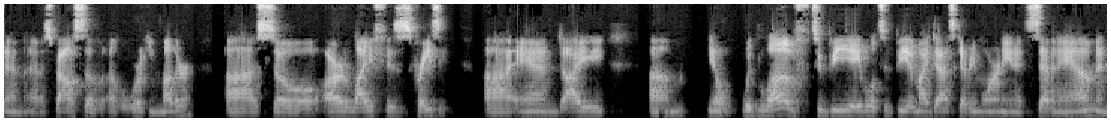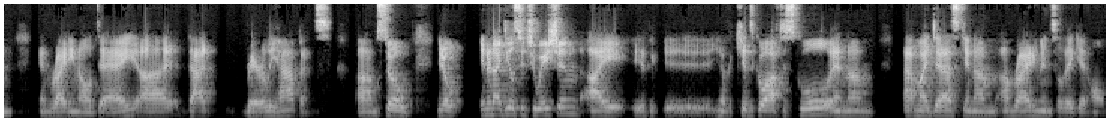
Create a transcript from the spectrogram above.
and, and, a spouse of, of a working mother. Uh, so our life is crazy, uh, and I um, you know, would love to be able to be at my desk every morning at 7 a.m. and and writing all day. Uh, that rarely happens. Um, so, you know, in an ideal situation, I, you know, the kids go off to school and I'm at my desk and I'm I'm writing until they get home,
